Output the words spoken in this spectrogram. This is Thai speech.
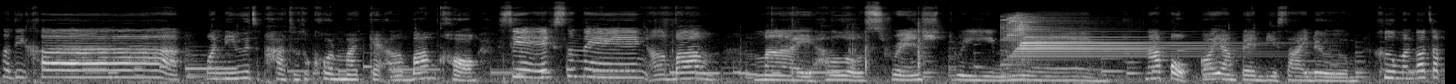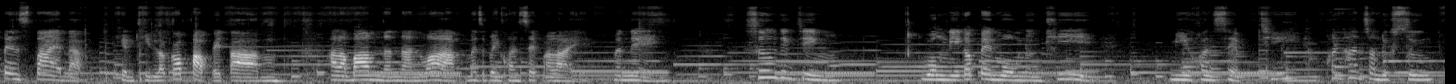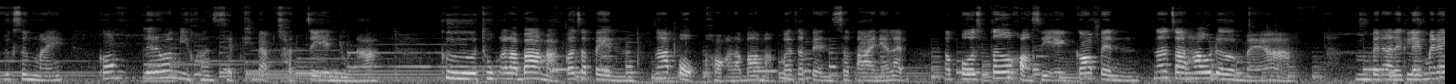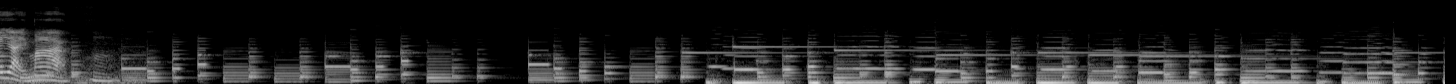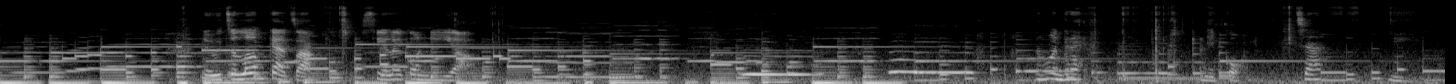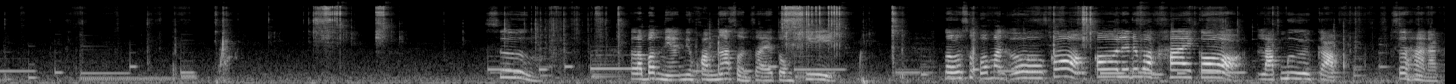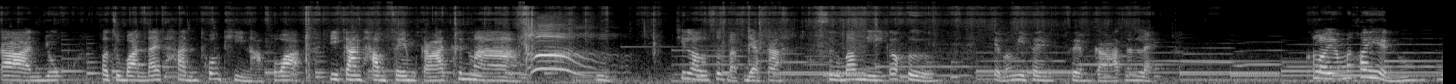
สวัสดีค่ะ วันนี้วิวจะพาทุกๆคนมาแกะอัลบั้มของ CX นั่นเองอัลบั้ม My Hello Strange Dream นั่นเองหน้าปกก็ยังเป็นดีไซน์เดิม คือมันก็จะเป็นสไตล์แบบเข็มทิศแล้วก็ปรับไปตามอัลบั้มนั้นๆ ว่ามันจะเป็นคอนเซปต์อะไรนั่นเอง ซึ่งจริงๆ วงนี้ก็เป็นวงหนึ่งที่มีคอนเซปต์ที่ค่อนข้างจะลึกซึ้ง ลึกซึ้งไหม ก็เรียกได้ว่ามีคอนเซปต์ที่แบบชัดเจนอยู่นะ คือทุกอัลบั้มอะก็จะเป็นหน้าปกของอัลบั้มอะก็จะเป็นสไตล์นี้แหละแล้วโปสเตอร์ของ CX ก็เป็นน่าจะเท่าเดิมไหมอะ มันเป็นอันเล็กๆไม่ได้ใหญ่มากอื มเดี๋ยวจะเริ่มแกะจากสีอะไรก่อนดีอะน้ำเงินก็ได้ อันนี้ก่อนจ้ะนี่ซึ่งอัลบั้มเนี้ยมีความน่าสนใจตรงที่ เรารู้สึกว่ามันเออ ก็ก็เรียกได้ว่าค่ายก็รับมือกับสถานการณ์ยุค ปัจจุบันได้ทันท่วงทีนะ เพราะว่ามีการทำเฟรมการ์ดขึ้นมา ที่เรารู้สึกแบบอยากจะซื้อบ้ามนี้ก็คือ เห็นว่ามีเฟรมเฟรมการ์ดนั่นแหละคือเรายังไม่ค่อยเห็น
